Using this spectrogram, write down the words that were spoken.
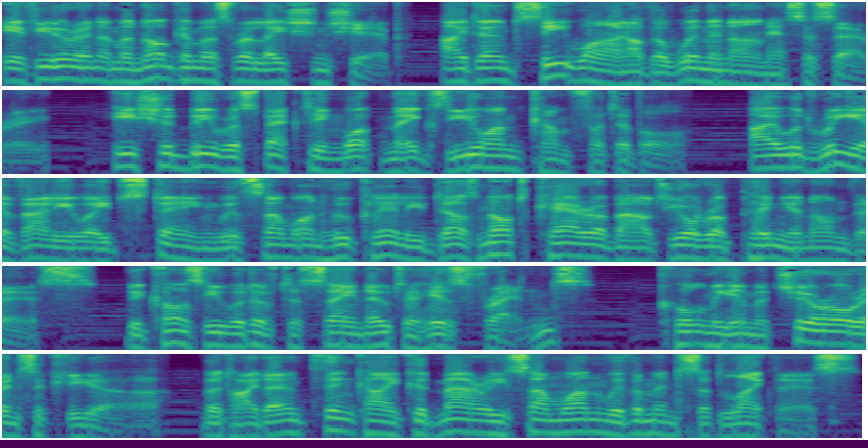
If you're in a monogamous relationship, I don't see why other women are necessary. He should be respecting what makes you uncomfortable. I would reevaluate staying with someone who clearly does not care about your opinion on this, because he would have to say no to his friends. Call me immature or insecure, but I don't think I could marry someone with a mindset like this.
